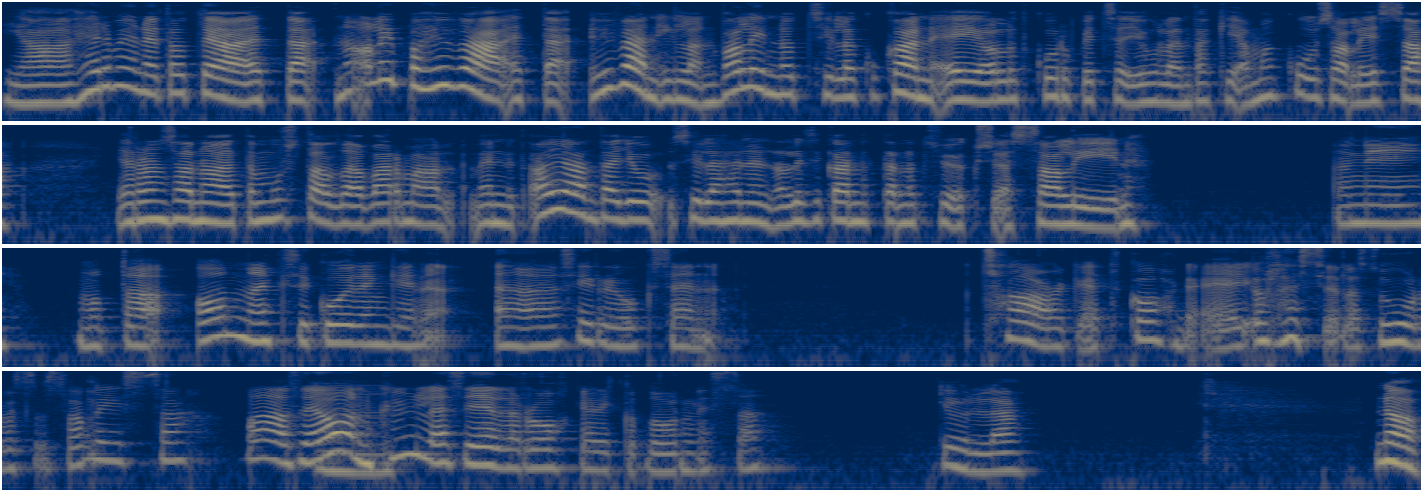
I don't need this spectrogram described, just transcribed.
Ja Hermione toteaa, että no olipa hyvä, että hyvän illan valinnut, sillä kukaan ei ollut kurpitsejuhlan takia makuusalissa. Ja Ron sanoo, että mustalta on varmaan mennyt ajantaju, sillä hänen olisi kannattanut syöksyä saliin. Niin, mutta onneksi kuitenkin äh, Siriuksen target-kohde ei ole siellä suuressa salissa, vaan se on mm. kyllä siellä rohkelikkotornissa. Kyllä. No,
